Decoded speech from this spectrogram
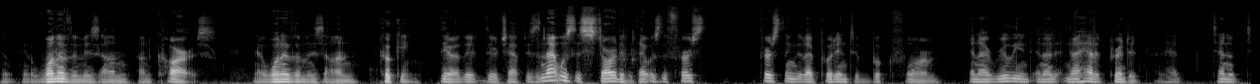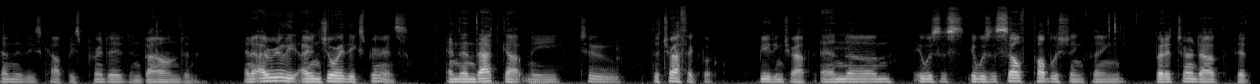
You know, one of them is on on cars. Now, one of them is on cooking. There are their, their chapters, and that was the start of it. That was the first first thing that I put into book form, and I really and I, and I had it printed. I had 10, 10 of these copies printed and bound and and I really I enjoy the experience. And then that got me to the traffic book, Beating Traffic, and um, it was a, it was a self-publishing thing, but it turned out that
